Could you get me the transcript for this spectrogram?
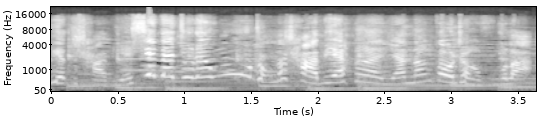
别的差别，现在就连物种的差别，哼，也能够征服了。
